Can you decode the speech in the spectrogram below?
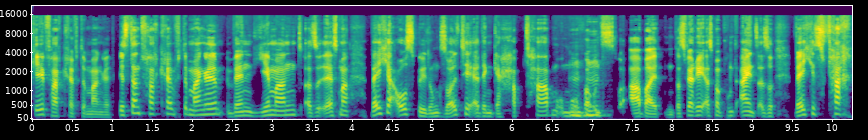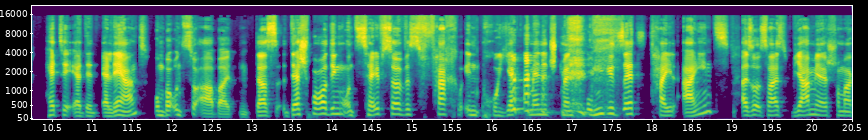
okay, Fachkräftemangel. Ist dann Fachkräftemangel, wenn jemand, also erstmal, welche Ausbildung sollte er denn gehabt haben, um, um mhm. bei uns zu arbeiten? Das wäre erstmal Punkt eins. Also welches Fach hätte er denn erlernt, um bei uns zu arbeiten? Das Dashboarding und Self-Service-Fach in Projektmanagement umgesetzt, Teil 1. Also das heißt, wir haben ja schon mal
